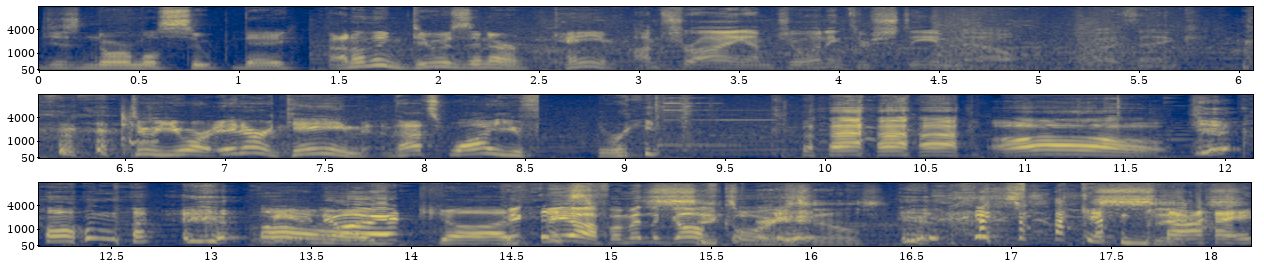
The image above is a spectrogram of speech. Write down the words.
just normal soup day. I don't think Do is in our game. I'm trying. I'm joining through Steam now. I think. Dude, you are in our game. That's why you f***ing read. Oh! Oh my! do oh my it. god! Pick me up. I'm at the golf Six brain course. cells. Fucking Six. guy.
